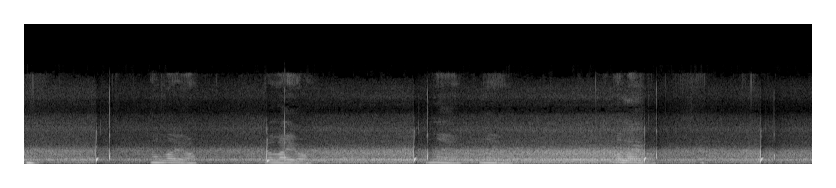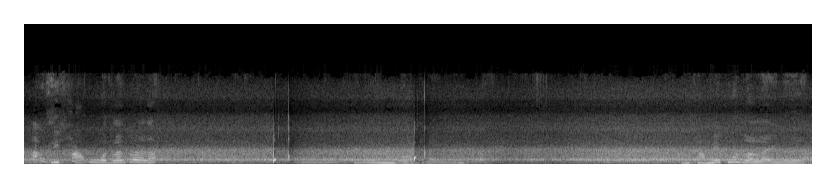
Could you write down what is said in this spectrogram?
อืม อะไรเหรอะไรออะไรเหรอะไรเหรออะไรเหรออ้าวสีขาวหมดแล้วด้วยล้วไม่หมดแล้วมันทำให้พูดอะไรเลยอะ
